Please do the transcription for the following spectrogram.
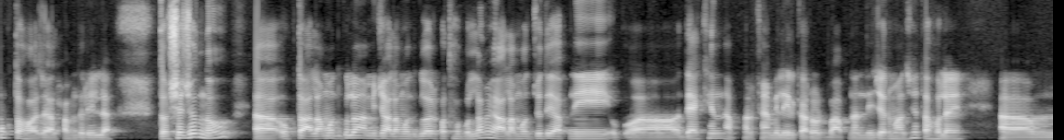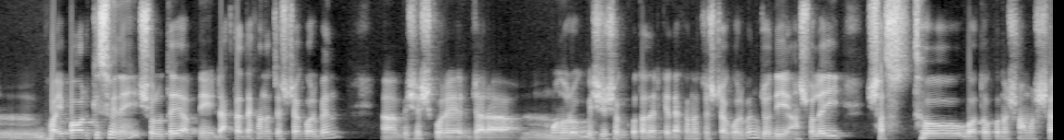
মুক্ত হওয়া যায়, আলহামদুলিল্লাহ। তো সেজন্য উক্ত আলামতগুলো, আমি যে আলামতগুলোর কথা বললাম, এই আলামত যদি আপনি দেখেন আপনার ফ্যামিলির কারোর বা আপনার নিজের মাঝে, তাহলে ভয় পাওয়ার কিছু নেই। শুরুতে আপনি ডাক্তার দেখানোর চেষ্টা করবেন বিশেষ করে যারা মনোরোগ বিশেষজ্ঞ, তাদেরকে দেখানোর চেষ্টা করবেন। যদি আসলেই স্বাস্থ্যগত কোনো সমস্যা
